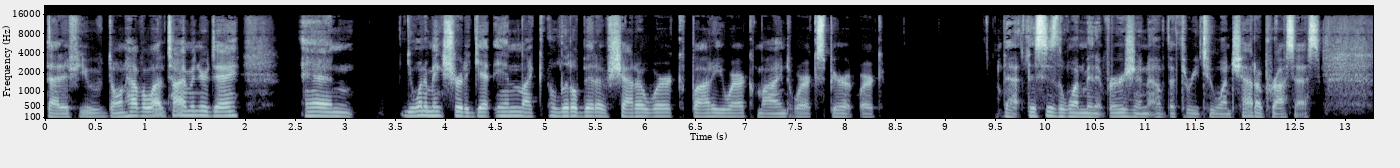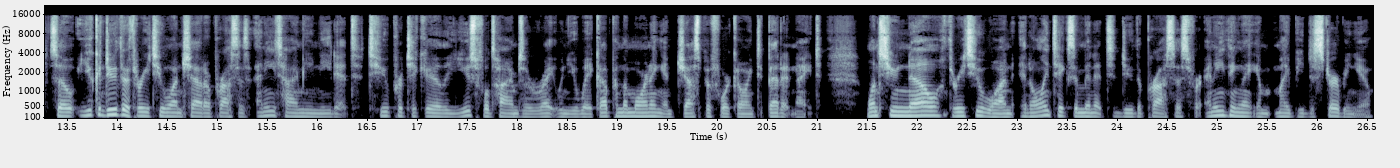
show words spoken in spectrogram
that if you don't have a lot of time in your day and you want to make sure to get in like a little bit of shadow work, body work, mind work, spirit work, that this is the one minute version of the 321 shadow process. So you can do the 321 shadow process anytime you need it. Two particularly useful times are right when you wake up in the morning and just before going to bed at night. Once you know 321, it only takes a minute to do the process for anything that might be disturbing you.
